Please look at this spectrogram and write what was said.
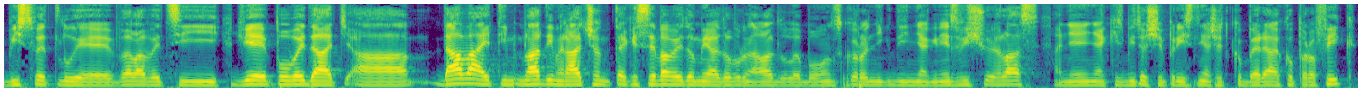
vysvetľuje veľa vecí, vie povedať a dáva aj tým mladým hráčom také sebavedomie a dobrú náladu, lebo on skoro nikdy nejak nezvyšuje hlas a nie je nejaký zbytočne prísny a všetko bere ako profik.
